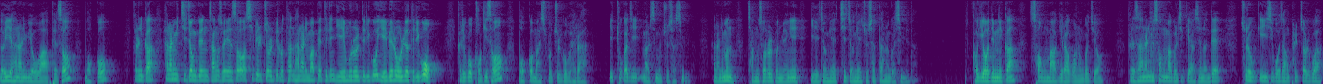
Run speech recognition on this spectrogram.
너희 하나님 여호와 앞에서 먹고 그러니까 하나님이 지정된 장소에서 11조를 비롯한 하나님 앞에 드린 예물을 드리고 예배를 올려 드리고 그리고 거기서 먹고 마시고 즐거워해라. 이 두 가지 말씀을 주셨습니다. 하나님은 장소를 분명히 예정해 지정해 주셨다는 것입니다. 거기 어디입니까? 성막이라고 하는 거죠. 그래서 하나님이 성막을 짓게 하시는데 출애굽기 25장 8절과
